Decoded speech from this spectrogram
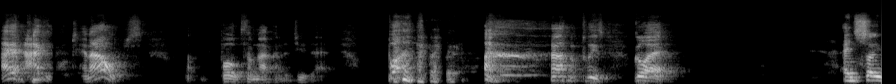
I, I can go 10 hours folks, I'm not going to do that. But please go ahead. And so,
